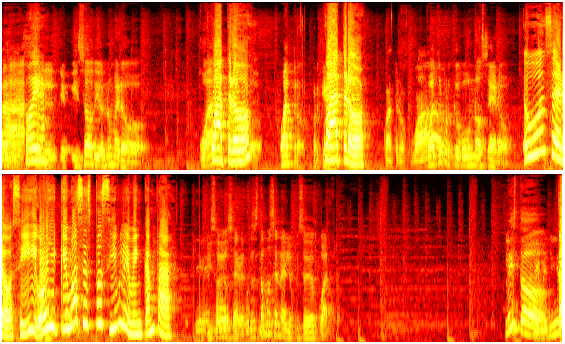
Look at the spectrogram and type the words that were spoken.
a Oiga. el episodio número cuatro. Cuatro. Cuatro. Porque, Cuatro. Cuatro. Wow. Cuatro porque hubo uno cero. Hubo un cero, sí. Oye, ¿qué más es posible? Me encanta. ¿Qué Episodio cero. es Entonces estamos en el episodio cuatro. ¡Listo! Bienvenido.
